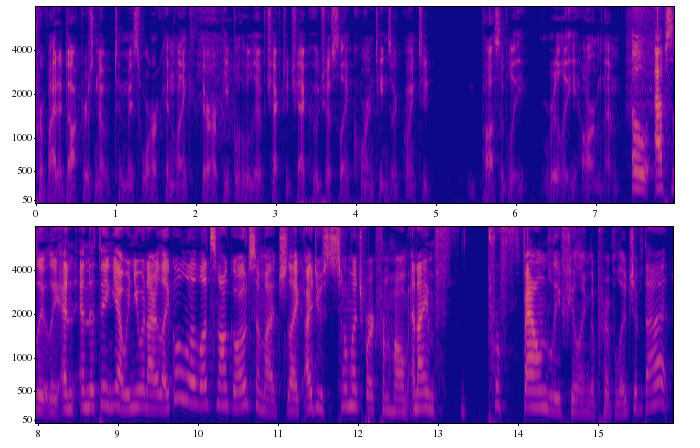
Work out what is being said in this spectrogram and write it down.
provide a doctor's note to miss work and like there are people who live check to check who just like quarantines are going to possibly really harm them. Oh, absolutely. And and the thing, yeah, when you and I are like, oh, well, let's not go out so much. Like I do so much work from home, and I am f- profoundly feeling the privilege of that.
